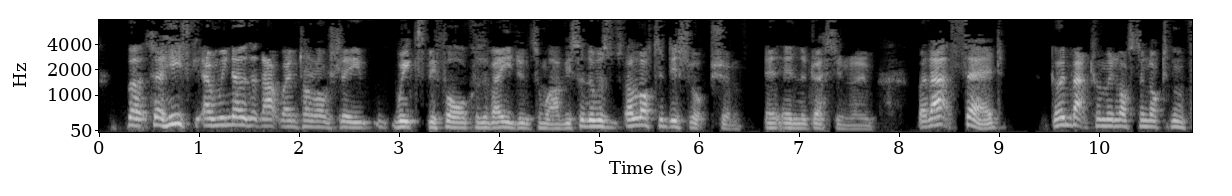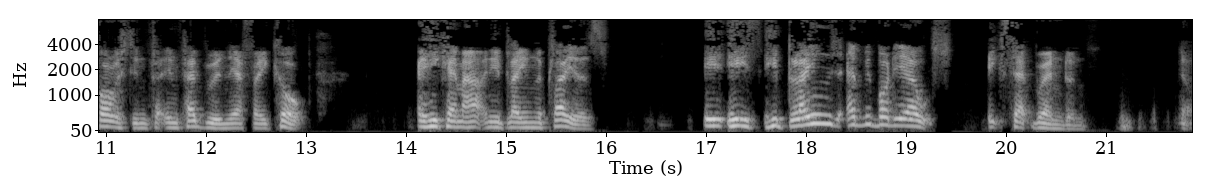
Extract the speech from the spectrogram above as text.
but so he's, and we know that that went on obviously weeks before because of agents and what have you. So there was a lot of disruption in, in the dressing room. But that said, going back to when we lost to Nottingham Forest in, in February in the FA Cup, and he came out and he blamed the players. He, he's, he blames everybody else except Brendan. Yeah.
